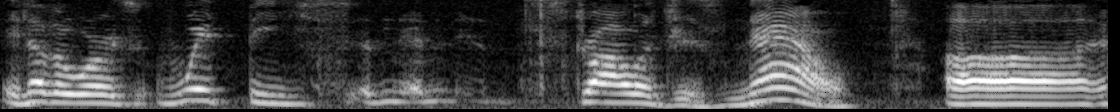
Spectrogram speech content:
in other words, with these astrologers now, uh,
